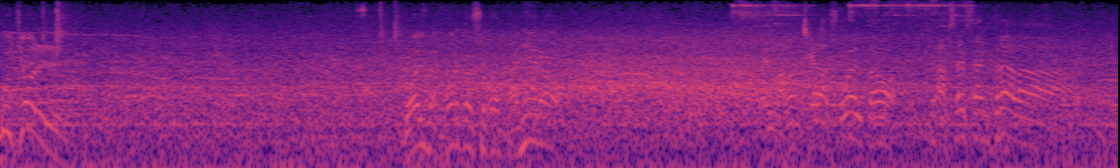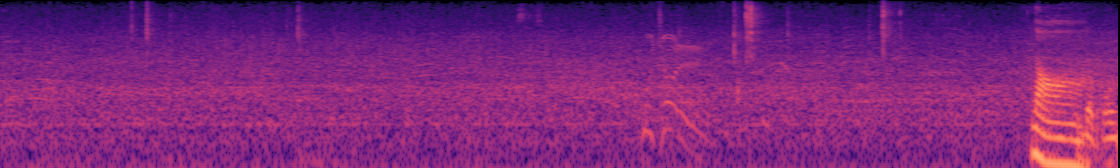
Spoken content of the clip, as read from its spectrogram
Puyol. Vuelve a jugar con su compañero. El balón queda suelto tras esa entrada. Puyol. No. Uy,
